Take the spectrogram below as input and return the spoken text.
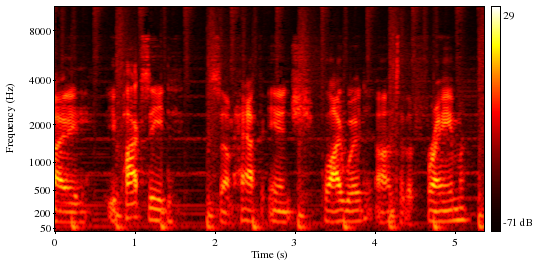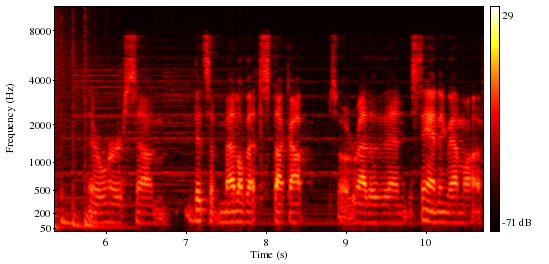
I epoxied some half inch plywood onto the frame. There were some bits of metal that stuck up, so rather than sanding them off,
